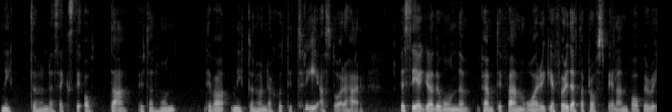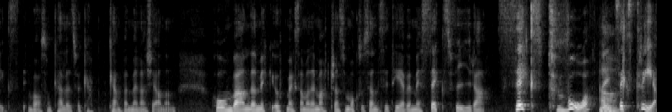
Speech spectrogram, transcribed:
1968 utan hon, det var 1973 står det här. Besegrade hon den 55-årige före detta proffsspelaren Bobby Riggs i vad som kallades för kampen mellan könen. Hon vann den mycket uppmärksammade matchen som också sändes i tv med 6-4, 6-2, nej Ja. 6-3,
